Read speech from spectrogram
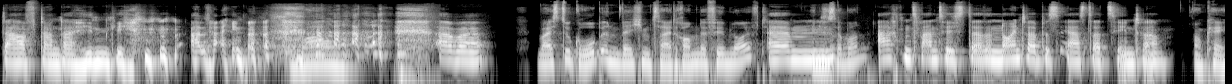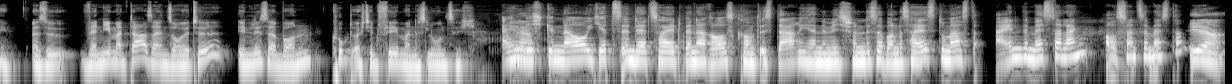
darf dann dahin gehen alleine. Wow. Aber weißt du grob, in welchem Zeitraum der Film läuft? in ähm, Lissabon? 28.09. bis 1.10. Okay. Also, wenn jemand da sein sollte in Lissabon, guckt euch den Film an, es lohnt sich. Eigentlich genau jetzt in der Zeit, wenn er rauskommt, ist Daria nämlich schon in Lissabon. Das heißt, du machst ein Semester lang Auslandssemester. Ja,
